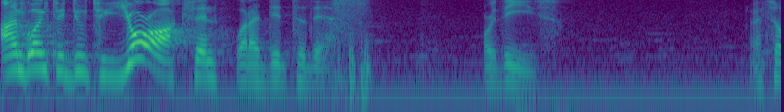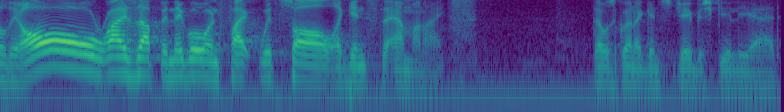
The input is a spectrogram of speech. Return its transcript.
I'm going to do to your oxen what I did to this or these. And so they all rise up and they go and fight with Saul against the Ammonites. That was going against Jabesh Gilead.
